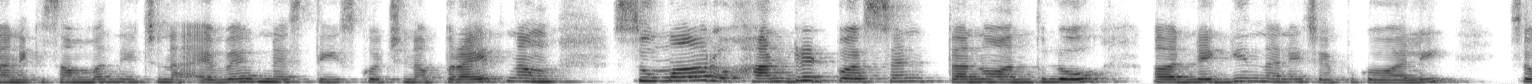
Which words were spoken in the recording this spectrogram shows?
దానికి సంబంధించిన అవేర్‌నెస్ తీసుకొచ్చిన ప్రయత్నం సుమారు 100% తను అందులో నెగ్గిందనే చెప్పుకోవాలి. So,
